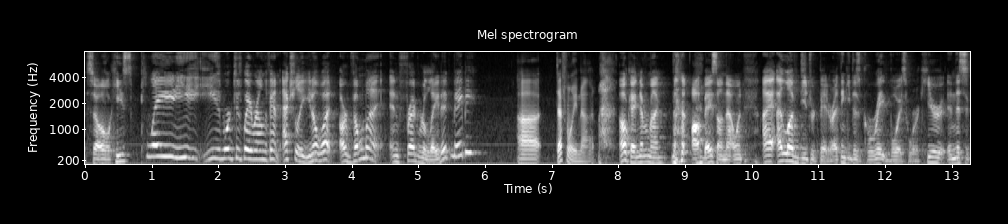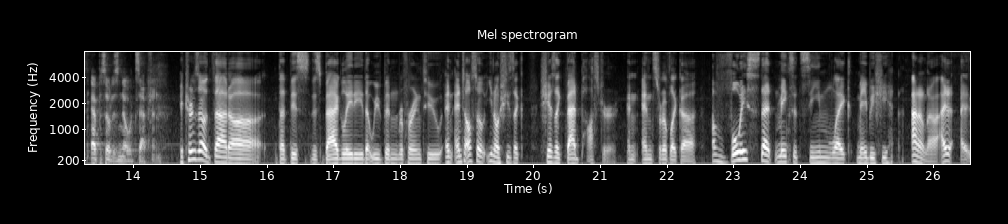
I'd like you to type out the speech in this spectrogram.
So he's played. He, he's worked his way around the fan. Actually, you know what? Are Velma and Fred related? Maybe. uh, definitely not. Okay, never mind. Off base on that one. I, I love Diedrich Bader. I think he does great voice work here, and this episode is no exception. It turns out that uh that this this bag lady that we've been referring to and and also you know she's like she has like bad posture and and sort of like a a voice that makes it seem like maybe she I don't know I I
